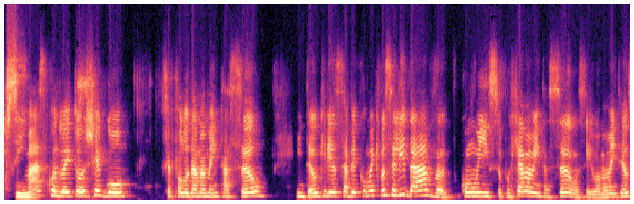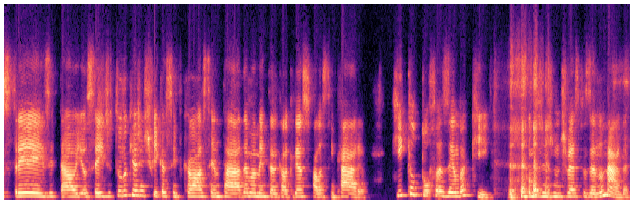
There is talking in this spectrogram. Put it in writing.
Sim. Mas quando o Heitor chegou, você falou da amamentação, então eu queria saber como é que você lidava com isso, porque a amamentação, assim, eu amamentei os três e tal, e eu sei de tudo que a gente fica assim, fica lá sentada amamentando aquela criança e fala assim, cara, o que que eu tô fazendo aqui? Como se a gente não estivesse fazendo nada.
